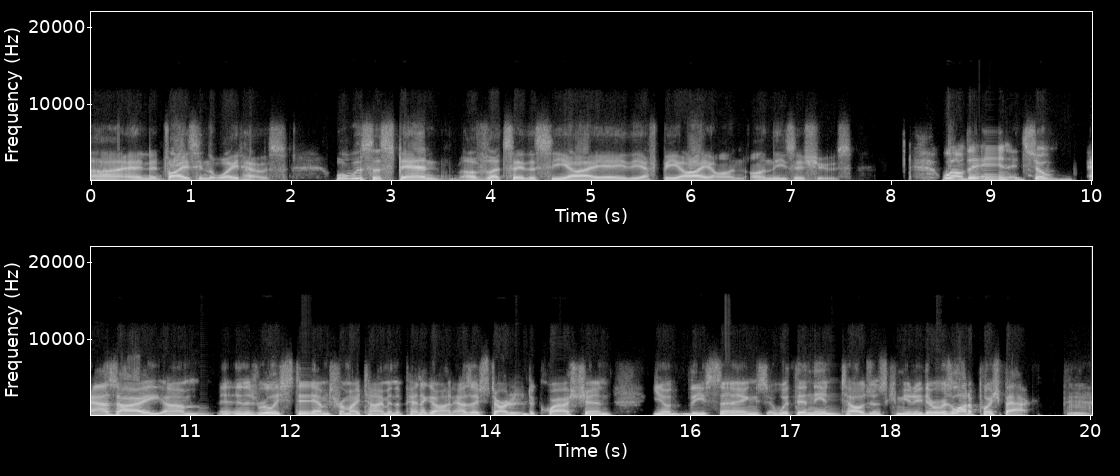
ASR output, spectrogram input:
uh, and advising the White House, what was the stand of, let's say, the CIA, the FBI on on these issues? Well, the, and so as I um, and it's really stemmed from my time in the Pentagon, as I started to question, you know, these things within the intelligence community, there was a lot of pushback. Mm.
